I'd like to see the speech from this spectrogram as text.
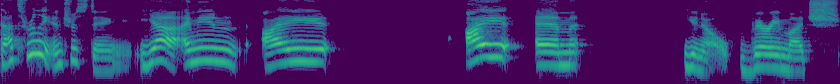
that's really interesting. Yeah, I mean, I, I am, you know, very much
